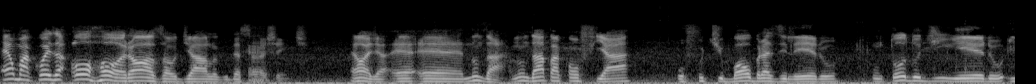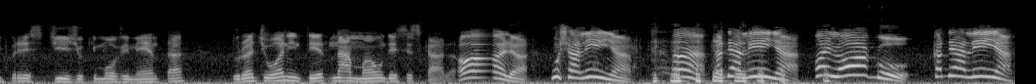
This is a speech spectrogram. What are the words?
É É uma coisa horrorosa o diálogo dessa é. gente. É, olha, é, é, não dá. Não dá para confiar o futebol brasileiro com todo o dinheiro e prestígio que movimenta durante o ano inteiro na mão desses caras. Olha, puxa a linha! Ah, cadê a linha? Vai logo! Cadê a linha?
